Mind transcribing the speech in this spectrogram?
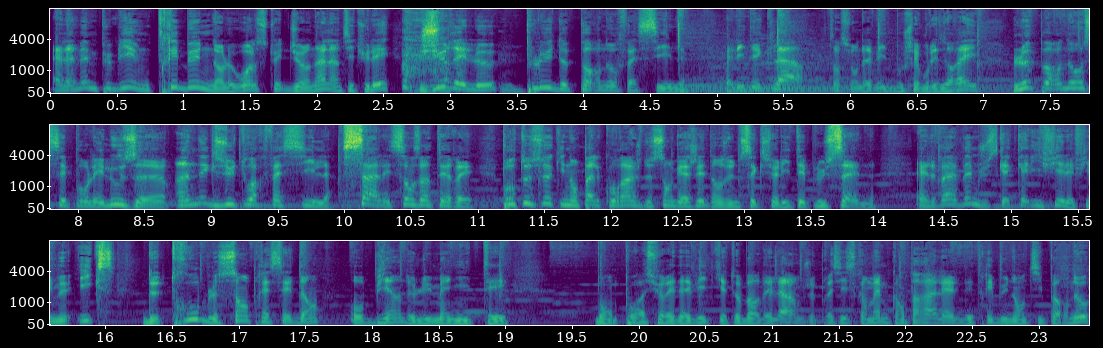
Elle a même publié une tribune dans le Wall Street Journal intitulée Jurez-le, plus de porno facile. Elle y déclare, attention David, bouchez-vous les oreilles, le porno c'est pour les losers, un exutoire facile, sale et sans intérêt, pour tous ceux qui n'ont pas le courage de s'engager dans une sexualité plus saine. Elle va même jusqu'à qualifier les films X de troubles sans précédent au bien de l'humanité. Bon, pour assurer David qui est au bord des larmes, je précise quand même qu'en parallèle des tribunes anti-porno,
